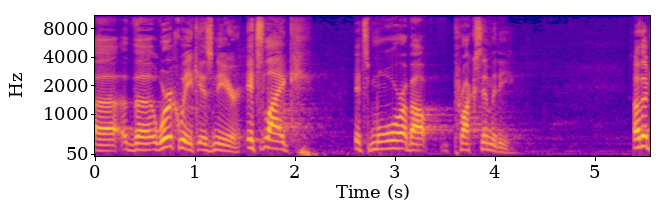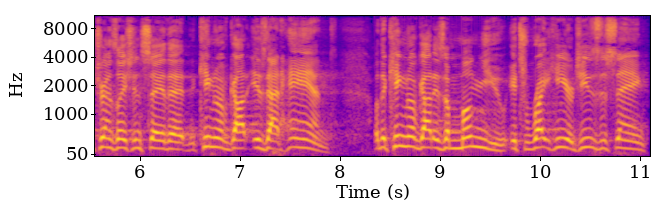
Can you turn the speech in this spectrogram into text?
uh, the work week is near. It's like, it's more about proximity. Other translations say that the kingdom of God is at hand, or the kingdom of God is among you. It's right here. Jesus is saying,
